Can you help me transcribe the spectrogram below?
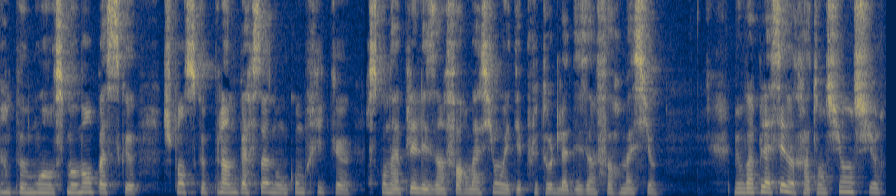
un peu moins en ce moment parce que je pense que plein de personnes ont compris que ce qu'on appelait les informations était plutôt de la désinformation. Mais on va placer notre attention sur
